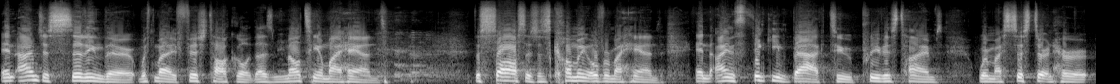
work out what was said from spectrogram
And I'm just sitting there with my fish taco that's melting in my hand. the sauce is just coming over my hand. And I'm thinking back to previous times where my sister and her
